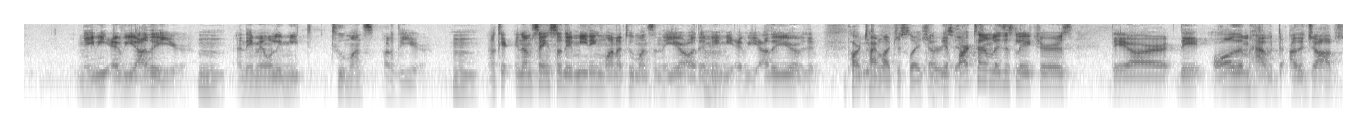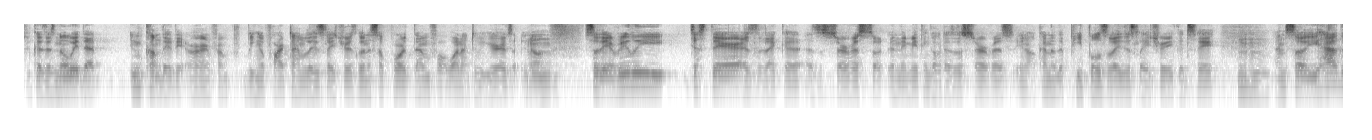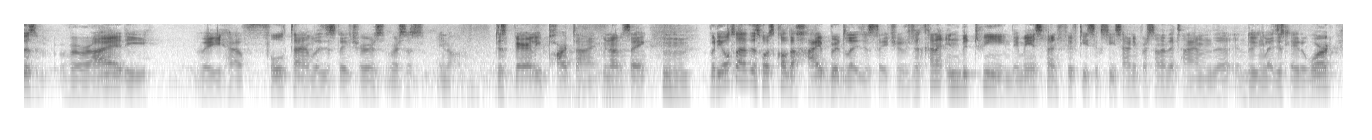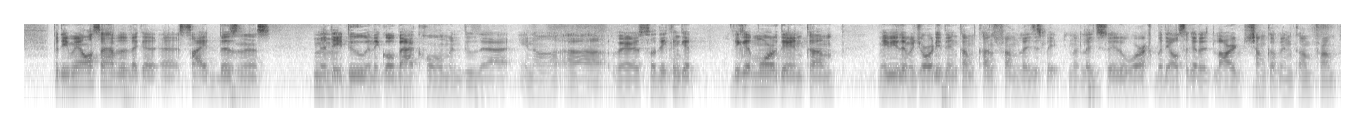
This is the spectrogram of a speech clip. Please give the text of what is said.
maybe every other year, mm. and they may only meet two months out of the year. Mm. Okay, and I'm saying so they're meeting one or two months in the year, or they may meet every other year. Part-time legislatures. Yeah, part-time legislatures they are they all of them have other jobs because there's no way that income that they earn from being a part-time legislature is going to support them for one or two years you know mm. so they're really just there as like a, as a service so, and they may think of it as a service you know kind of the people's legislature you could say mm-hmm. and so you have this variety where you have full-time legislatures versus you know just barely part-time you know what i'm saying mm-hmm. but you also have this what's called a hybrid legislature which is kind of in between they may spend 50 60 70% of the time in, the, in doing legislative work but they may also have a, like a, a, side business that mm-hmm. they do and they go back home and do that you know uh, where so they can get they get more of their income maybe the majority of the income comes from legislate, you know, legislative work but they also get a large chunk of income from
